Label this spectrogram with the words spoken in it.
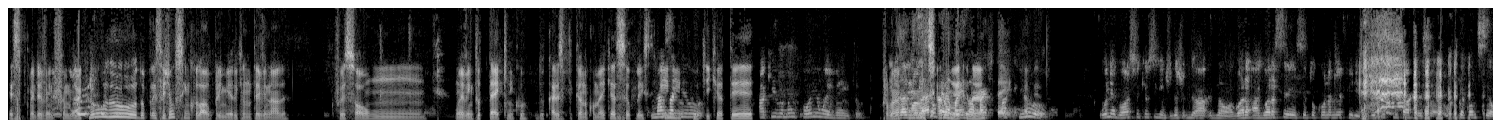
esse primeiro evento foi melhor que o do, do PlayStation 5 lá, o primeiro que não teve nada. Foi só um, um evento técnico do cara explicando como é que ia ser o PlayStation, o que, que ia ter. Aquilo não foi um evento. O problema Eles é como anunciaram ele, né? Aquilo. O negócio é que é o seguinte, deixa, ah, não, agora agora você tocou na minha ferida. Deixa eu explicar pra você o que, que aconteceu.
